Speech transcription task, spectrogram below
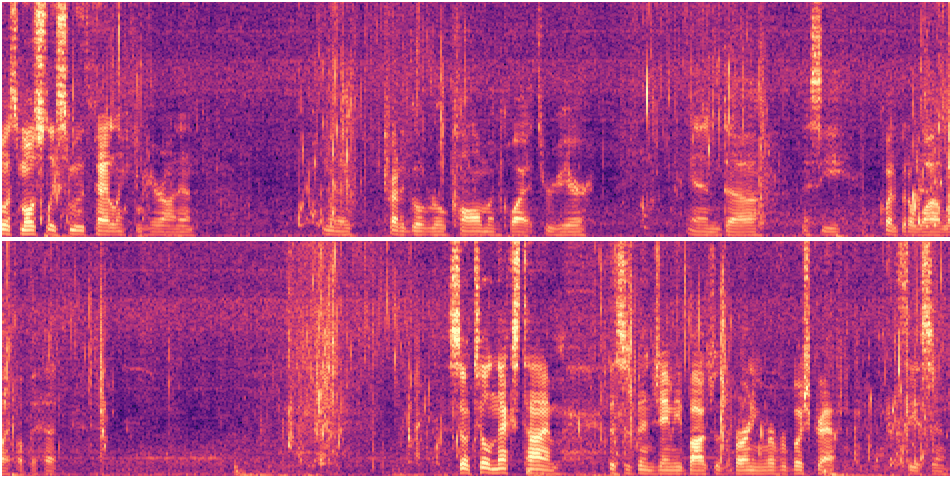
So it's mostly smooth paddling from here on in. I'm gonna try to go real calm and quiet through here. And uh, I see quite a bit of wildlife up ahead. So till next time, this has been Jamie Boggs with Burning River Bushcraft. See you soon.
